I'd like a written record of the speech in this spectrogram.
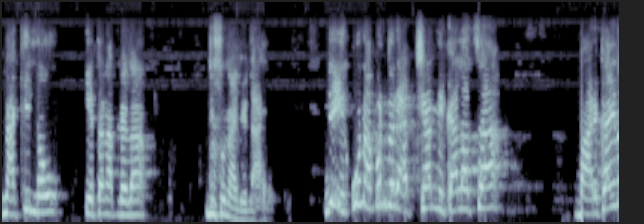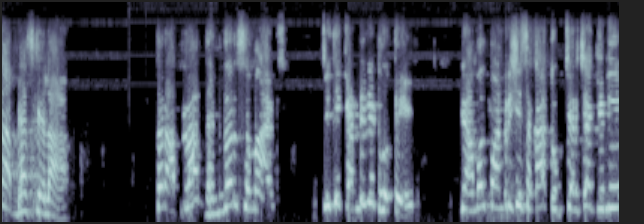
नाकी नऊ येताना आपल्याला दिसून आलेला आहे. म्हणजे एकूण आपण जर आजच्या निकालाचा बारकाईनं अभ्यास केला तर आपला धनगर समाज चे जे कॅन्डिडेट होते मी अमोल पांढरेशी सकाळ खूप चर्चा केली.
